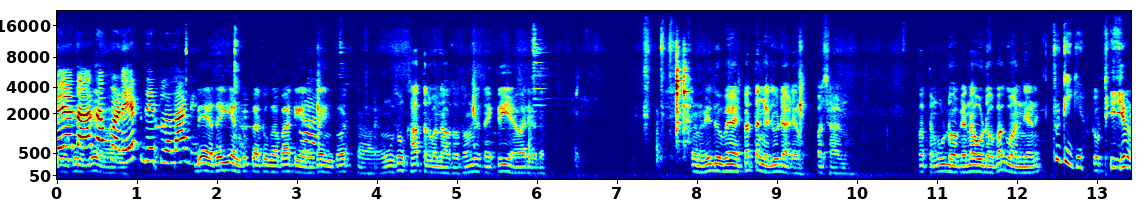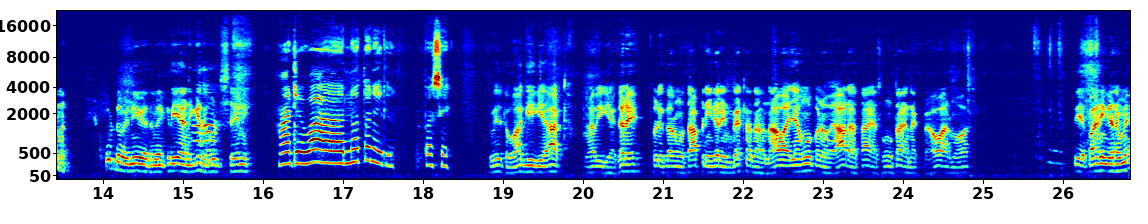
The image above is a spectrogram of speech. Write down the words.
બે હતા હતા પણ એક જેટલો લાગે. બે થઈ ગયા ટૂંકા ટૂંકા પાટી ત્રણ પહોંચતા હું શું ખાતર બનાવતો હતો ત્યાં ક્રિયા વાર્યો હતો. અને વિદુભાઈ પતંગ જ ઉડાડ્યો પછાડનો. પતંગ ઉડો કે ન ઉડો ભગવાન જાણે. તૂટી ગયો. તૂટી ગયો ને. ઉડો નહીં તમે ક્રિયાને કીધું ઉડશે નહીં. હા તે વા નતો ને એટલે પછી. મેં વાગી ગયા આઠ આવી ગયા ઘરે. થોડીક વારમાં તાપણી કરીને બેઠા હતા નાવા જાઉં પણ હવે આરા થાય શું થાય ને હવારમાં વાર એ પાણી ગરમે.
